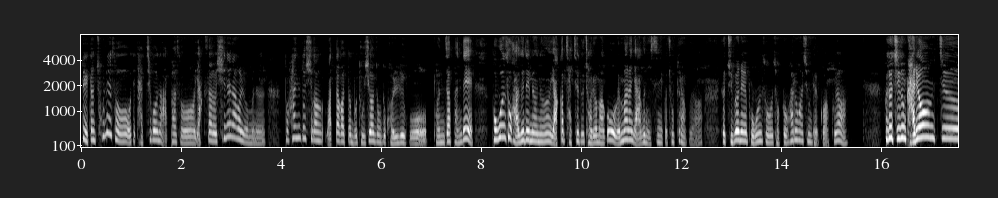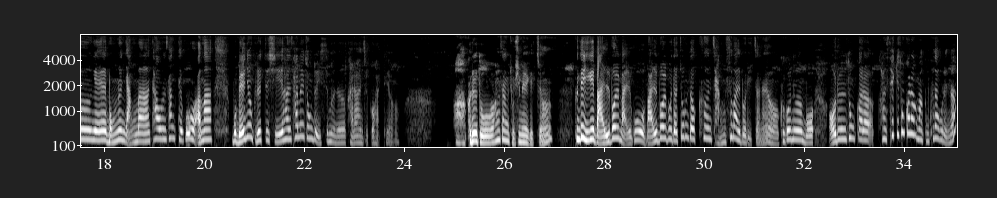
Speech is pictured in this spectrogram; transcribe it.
근데 일단 촌에서 어디 다치거나 아파서 약 사러 시내 나가려면은 또 한두 시간 왔다 갔다 뭐 두 시간 정도 걸리고 번잡한데 보건소 가게 되면은 약값 자체도 저렴하고 웬만한 약은 있으니까 좋더라고요. 그래서 주변에 보건소 적극 활용하시면 될 것 같고요. 그래서 지금 가려움증에 먹는 약만 타온 상태고 아마 뭐 매년 그랬듯이 한 3일 정도 있으면은 가라앉을 것 같아요. 아, 그래도 항상 조심해야겠죠. 근데 이게 말벌 말고 말벌보다 좀 더 큰 장수 말벌이 있잖아요. 그거는 뭐 어른 손가락 한 새끼 손가락만큼 크다고 그랬나?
